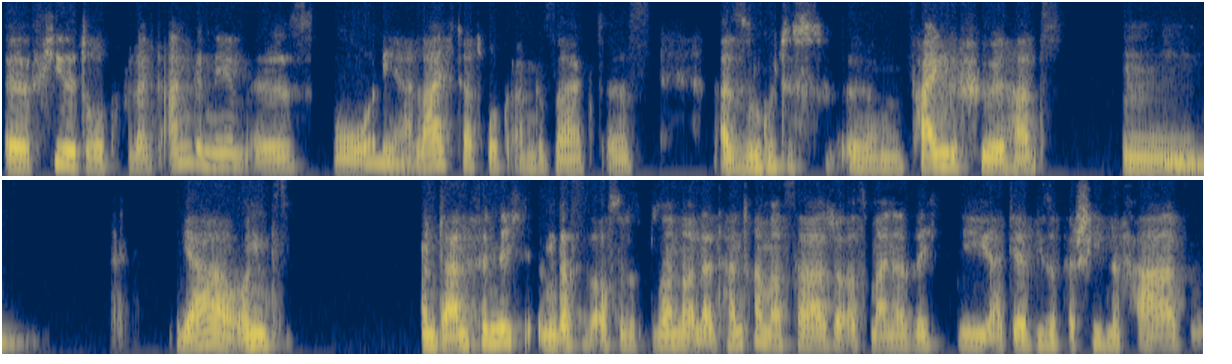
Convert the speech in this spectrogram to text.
äh, viel Druck vielleicht angenehm ist, wo Mhm. eher leichter Druck angesagt ist. Also so ein gutes ähm, Feingefühl hat. Mm, Mhm. Ja, und und dann finde ich, und das ist auch so das Besondere an der Tantra-Massage aus meiner Sicht, die hat ja wie so verschiedene Phasen.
